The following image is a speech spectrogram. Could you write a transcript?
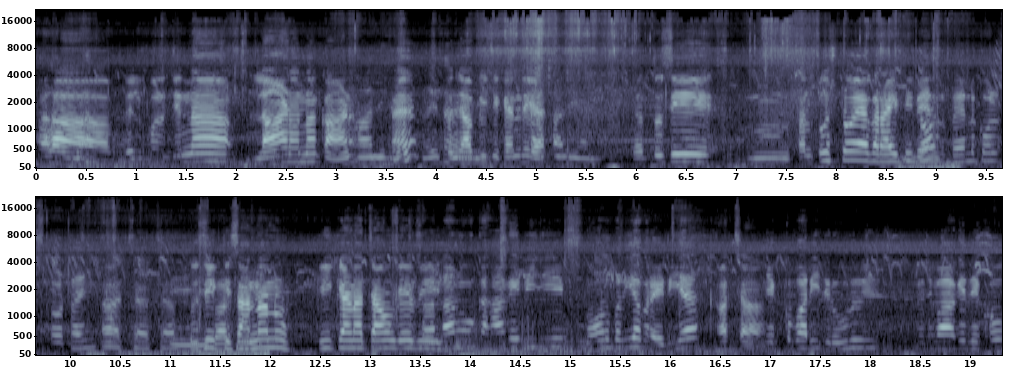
ਫਲ ਹਾਂ ਬਿਲਕੁਲ ਜਿੰਨਾ ਲਾਣ ਉਹਨਾਂ ਕਾਣ ਹਾਂਜੀ, ਹੈ? ਇਹ ਤਾਂ ਪੰਜਾਬੀ ਚ ਕਹਿੰਦੇ ਆ। ਹਾਂਜੀ ਹਾਂਜੀ। ਤੇ ਤੁਸੀਂ ਮ, ਸੰਤੁਸ਼ਟ ਹੋਏ ਵੈਰਾਈਟੀ ਤੋਂ? ਬਿਲ- ਬਿਲਕੁਲ ਸਟੋਟਾ ਜੀ। ਅੱਛਾ ਅੱਛਾ। ਤੇ ਤੁਸੀਂ ਬਾਕੀ- ਕਿਸਾਨਾਂ ਨੂੰ ਕੀ ਕਹਿਣਾ ਚਾਹੋਗੇ ਵੀ ਕਿਸਾਨਾਂ ਨੂੰ ਕਹਾਂਗੇ ਵੀ ਜੀ ਇਹ ਬਹੁਤ ਵਧੀਆ ਵੈਰਾਈਟੀ ਆ। ਅੱਛਾ। ਇੱਕ ਵਾਰੀ ਜ਼ਰੂਰ ਜਮਾ ਕੇ ਦੇਖੋ।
